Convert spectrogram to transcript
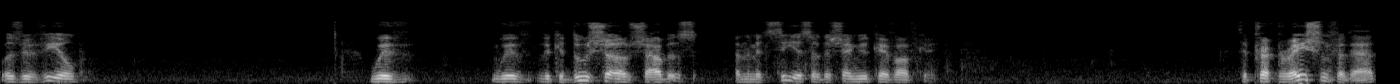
was revealed with with the kedusha of Shabbos and the mitzias of the Shem Yud Vavke. The preparation for that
